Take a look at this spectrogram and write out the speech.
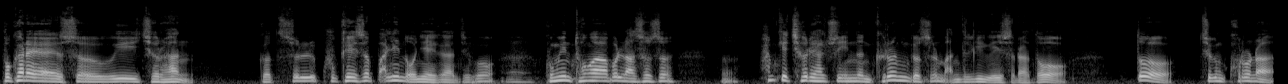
북한에서의 절한 것을 국회에서 빨리 논의해 가지고 국민 통합을 나서서 어, 함께 처리할 수 있는 그런 것을 만들기 위해서라도 또 지금 코로나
